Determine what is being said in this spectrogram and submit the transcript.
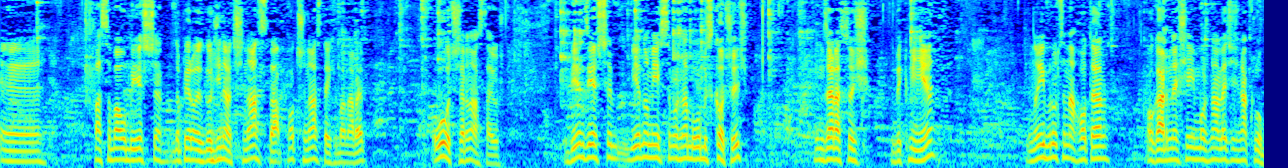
y, pasowałoby jeszcze, dopiero jest godzina 13, po 13 chyba nawet. U, 14 już. Więc jeszcze jedno miejsce można byłoby skoczyć. Więc zaraz coś wykminię. No i wrócę na hotel, ogarnę się i można lecieć na klub.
